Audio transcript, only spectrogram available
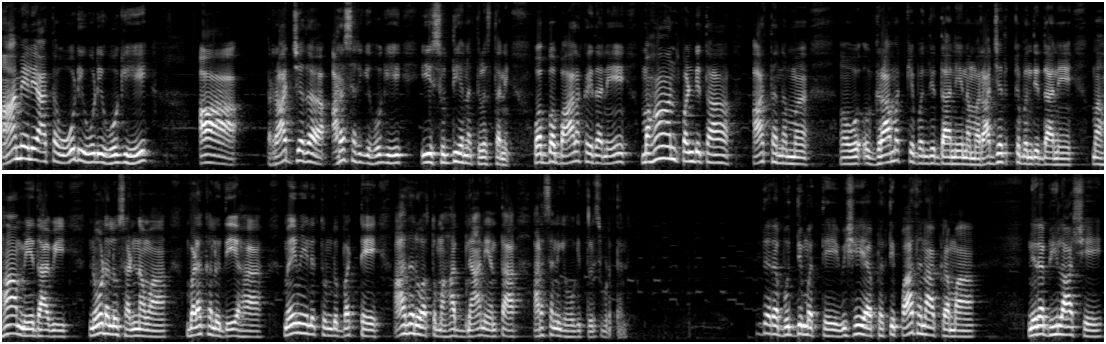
ಆಮೇಲೆ ಆತ ಓಡಿ ಓಡಿ ಹೋಗಿ ಆ ರಾಜ್ಯದ ಅರಸರಿಗೆ ಹೋಗಿ ಈ ಸುದ್ದಿಯನ್ನು ತಿಳಿಸ್ತಾನೆ. ಒಬ್ಬ ಬಾಲಕ ಇದ್ದಾನೆ, ಮಹಾನ್ ಪಂಡಿತ, ಆತ ನಮ್ಮ ಗ್ರಾಮಕ್ಕೆ ಬಂದಿದ್ದಾನೆ, ನಮ್ಮ ರಾಜ್ಯಕ್ಕೆ ಬಂದಿದ್ದಾನೆ, ಮಹಾ ಮೇಧಾವಿ, ನೋಡಲು ಸಣ್ಣವ, ಬಳಕಲು ದೇಹ ಮೈಮೇಲೆ ತುಂಡು ಬಟ್ಟೆ, ಆದರೂ ಆತು ಮಹಾಜ್ಞಾನಿ ಅಂತ ಅರಸನಿಗೆ ಹೋಗಿ ತಿಳಿಸಿಬಿಡ್ತಾನೆ. ಇದರ ಬುದ್ಧಿಮತ್ತೆ, ವಿಷಯ ಪ್ರತಿಪಾದನಾ ಕ್ರಮ, ನಿರಭಿಲಾಷೆ,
